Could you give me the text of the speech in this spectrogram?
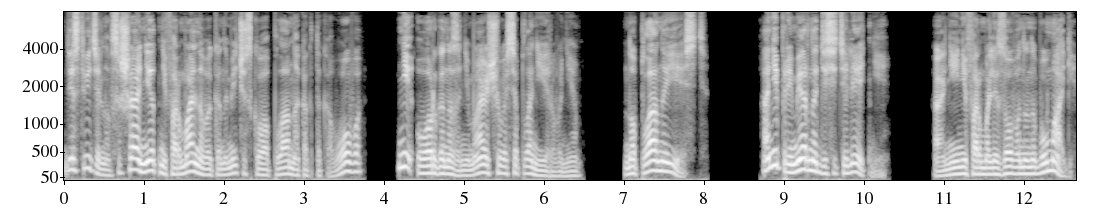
Действительно, в США нет ни формального экономического плана как такового, ни органа, занимающегося планированием. Но планы есть. Они примерно десятилетние. Они не формализованы на бумаге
